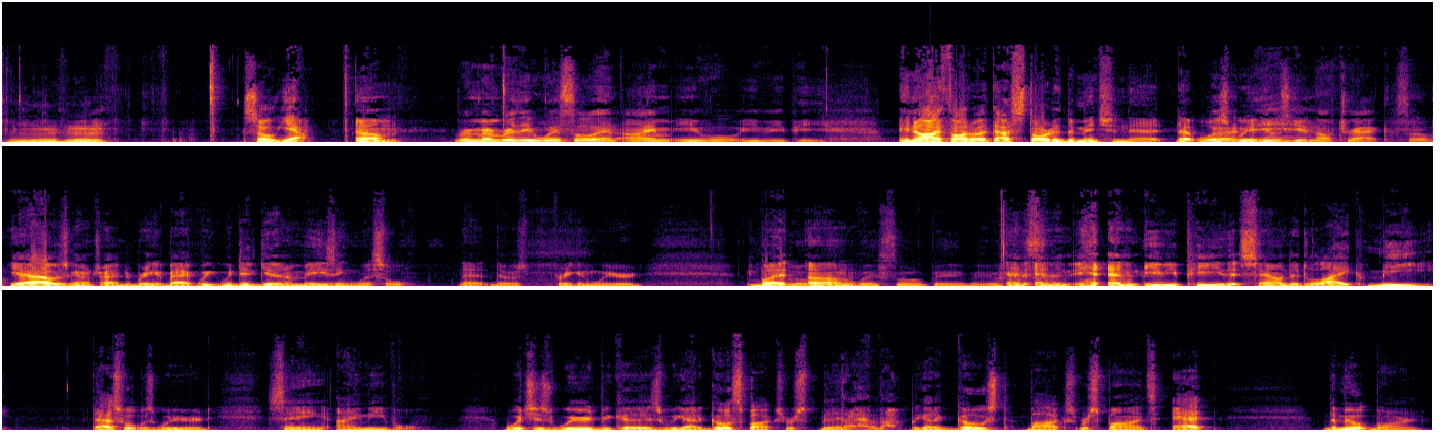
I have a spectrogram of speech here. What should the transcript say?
Mm-hmm. So yeah, um, Remember the whistle and I'm evil EVP. you know, I thought about that. I started to mention that. That was But with he was getting off track. So Yeah, I was going to try to bring it back. We we did get an amazing whistle that that was freaking weird. But um whistle, baby. and and an, and an EVP that sounded like me. That's what was weird, saying I'm evil. which is weird because we got a ghost box res- we got a ghost box response at the milk barn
